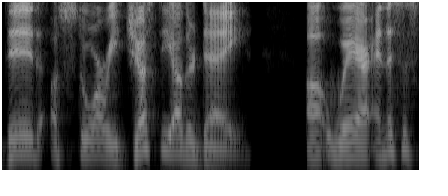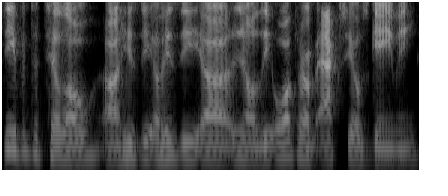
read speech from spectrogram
did a story just the other day uh, where and this is Stephen Totilo. Uh, he's the he's the uh, you know the author of Axios Gaming.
